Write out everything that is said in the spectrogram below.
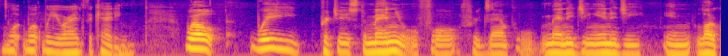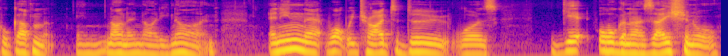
What, what were you advocating? Well, we produced a manual for, for example, managing energy in local government in 1999. And in that, what we tried to do was get organisational,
